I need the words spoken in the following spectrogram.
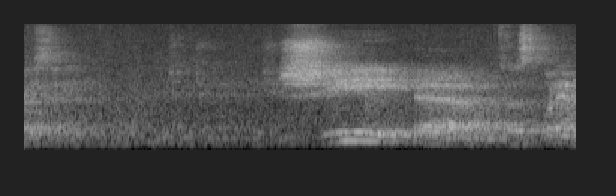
răsărit și, uh, să spunem,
